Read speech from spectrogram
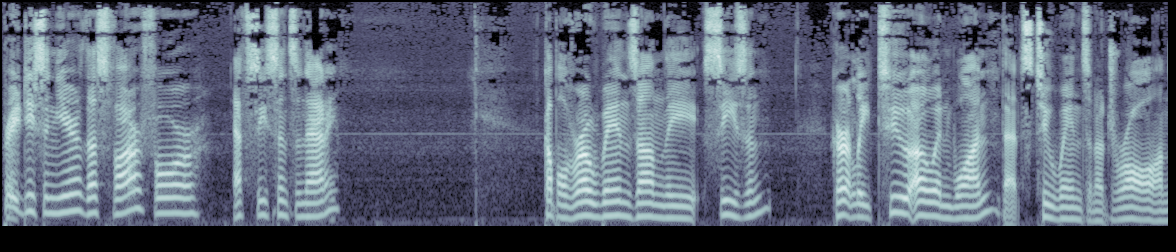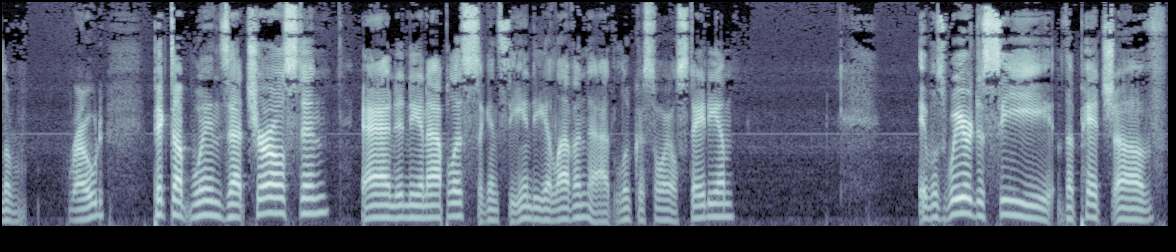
Pretty decent year thus far for FC Cincinnati. Couple road wins on the season. Currently 2 0 1. That's two wins and a draw on the road. Picked up wins at Charleston and Indianapolis against the Indy 11 at Lucas Oil Stadium. It was weird to see the pitch of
